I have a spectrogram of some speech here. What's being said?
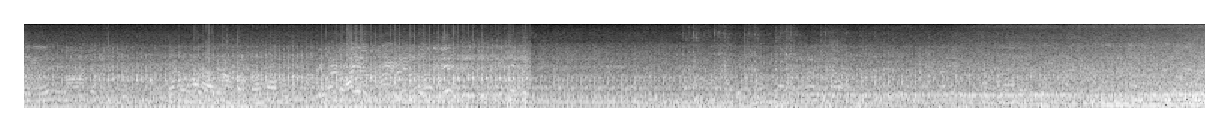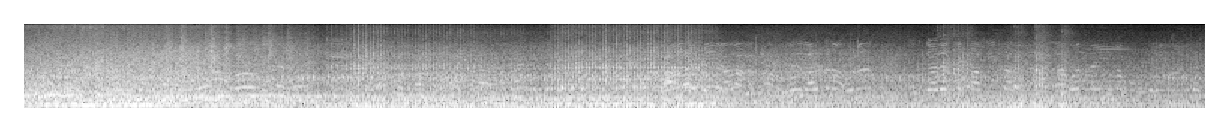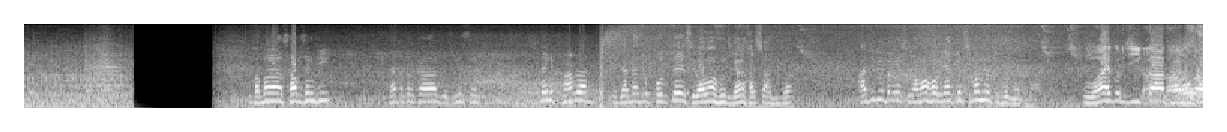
ਬਾਬਾ ਸਾਹਿਬ ਸਿੰਘ ਜੀ ਮੈਂ ਪੱਤਰਕਾਰ ਜਸਵੀਰ ਸਿੰਘ ਪਿੰਡ ਖਾਨਰਾ ਜ਼ਿਆਦਾ ਜੋ ਪੁਲ ਤੇ ਸੇਵਾਵਾਂ ਹੁੰਦੀਆਂ ਹਰ ਸਾਲ ਦੀਆਂ ਅੱਜ ਵੀ ਬੜੀਆਂ ਸੇਵਾਵਾਂ ਹੋ ਰਹੀਆਂ ਕਿਸ ਸੰਬੰਧ ਵਿੱਚ ਹੋ ਰਹੀਆਂ ਸੇਵਾਵਾਂ? ਵਾਹਿਗੁਰੂ ਜੀ ਕਾ ਖਾਲਸਾ।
